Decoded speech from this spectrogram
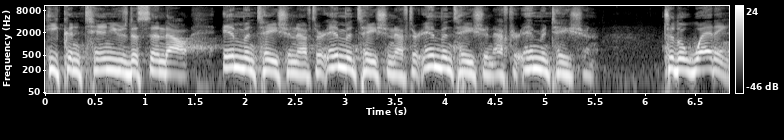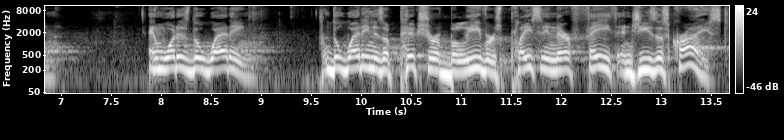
He continues to send out invitation after invitation after invitation after invitation to the wedding. And what is the wedding? The wedding is a picture of believers placing their faith in Jesus Christ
